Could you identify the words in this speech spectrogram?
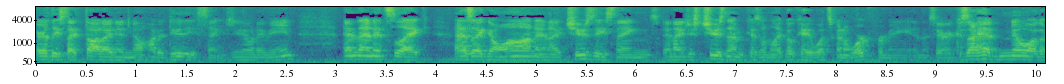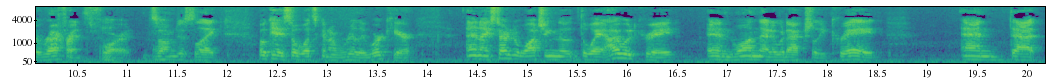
or at least I thought I didn't know how to do these things. You know what I mean? And then it's like as I go on and I choose these things, and I just choose them because I'm like, okay, what's going to work for me in this area? Because I had no other reference for mm. it, mm. so I'm just like, okay, so what's going to really work here? And I started watching the the way I would create, and one that it would actually create, and that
